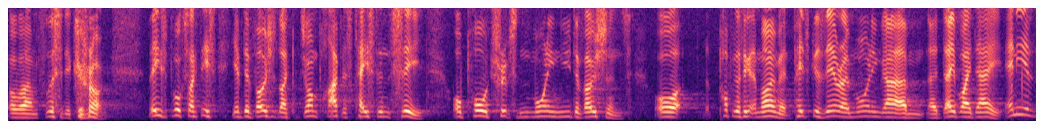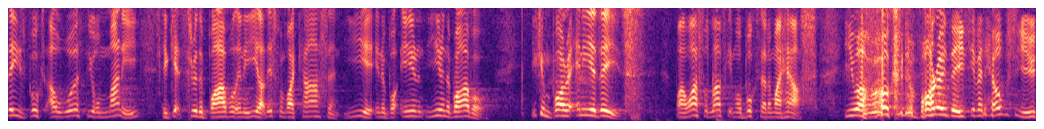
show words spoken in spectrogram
or um, Felicity at Koorong. These books like this, you have devotions like John Piper's Taste and See, or Paul Tripp's Morning New Devotions, or the popular thing at the moment, Pete Scazzero, Morning um, uh, Day by Day. Any of these books are worth your money to get through the Bible in a year, like this one by Carson, year in a year in the Bible. You can borrow any of these. My wife would love to get more books out of my house. You are welcome to borrow these if it helps you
